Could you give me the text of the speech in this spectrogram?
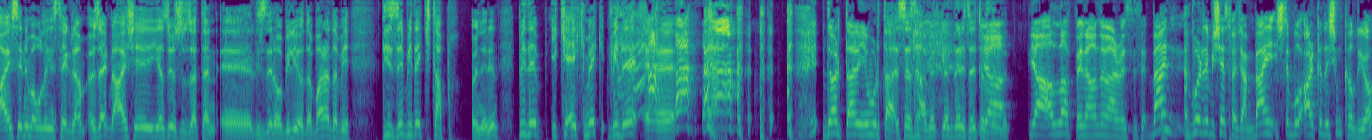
Ayşe'nin bavulu Instagram. Özellikle Ayşe'ye yazıyorsun zaten e, dizileri o biliyor da. Bana da bir dizi bir de kitap önerin. Bir de iki ekmek bir de e, dört tane yumurta size zahmet gönderirse çok ya, sevinirim. ya Allah belanı vermesin. seni. Ben burada bir şey söyleyeceğim. Ben işte bu arkadaşım kalıyor.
